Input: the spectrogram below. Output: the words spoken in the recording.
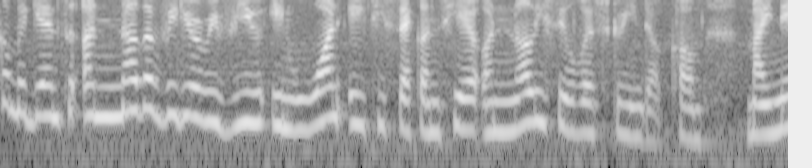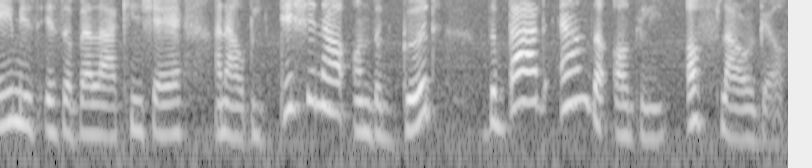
welcome again to another video review in 180 seconds here on nollysilverscreen.com. My name is Isabella Akinseye and I'll be dishing out on the good, the bad and the ugly of Flower Girl.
